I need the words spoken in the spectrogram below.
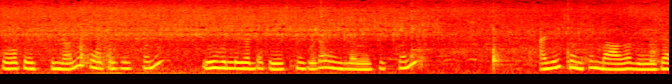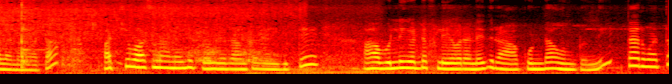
పోపు వేసుకున్నాను పోపు వేసేసుకొని ఈ ఉల్లిగడ్డ పేస్ట్ని కూడా ఇందులో వేసేసుకొని అది కొంచెం బాగా వేగాలన్నమాట. పచ్చి వాసన అనేది పోయేదాకా వేగితే ఆ ఉల్లిగడ్డ ఫ్లేవర్ అనేది రాకుండా ఉంటుంది. తర్వాత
